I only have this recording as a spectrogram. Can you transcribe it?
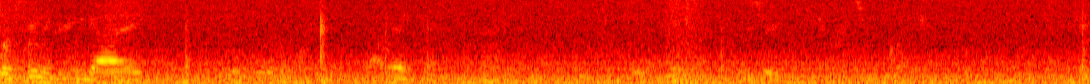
let's bring the green guy in a little bit more expensive that way. Um, Let's do this. Here's your compressor quick. Okay,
